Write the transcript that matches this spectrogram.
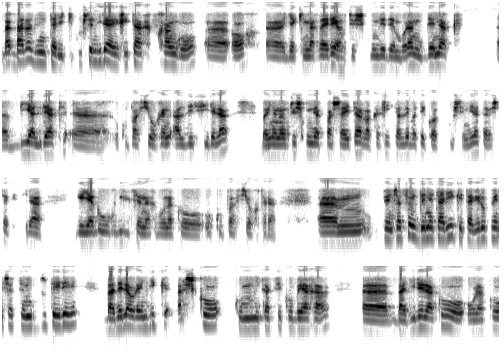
Ba, bada dintarik, ikusten dira erritar frango uh, hor, uh, jakin marda ere haute eskunde denboran, denak uh, bi aldeak uh, okupazio horren alde zirela, baina haute eskundeak pasa eta bakarrik alde batekoak ikusten dira, eta besteak ez dira gehiago urbiltzen arbonako okupazio horretara. Um, pentsatzen denetarik eta gero pentsatzen dut ere, badela oraindik asko komunikatzeko beharra, uh, badirelako olako,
